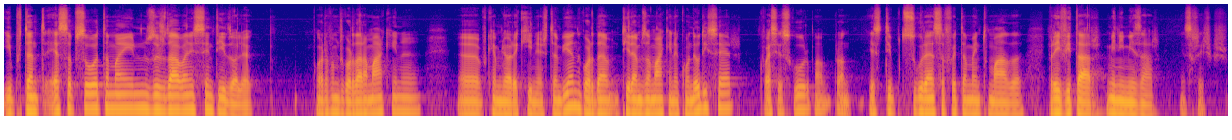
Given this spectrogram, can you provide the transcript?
E portanto, essa pessoa também nos ajudava nesse sentido. Olha, agora vamos guardar a máquina, eh, porque é melhor aqui neste ambiente. Guardamos, tiramos a máquina quando eu disser que vai ser seguro. Pronto, esse tipo de segurança foi também tomada para evitar, minimizar esses riscos.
